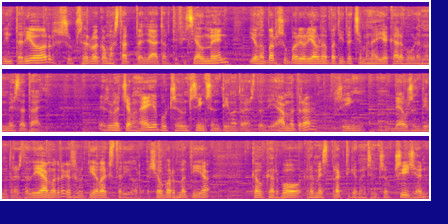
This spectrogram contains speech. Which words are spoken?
L'interior s'observa com ha estat tallat artificialment i a la part superior hi ha una petita xamaneia que ara veurem amb més detall. És una xamaneia potser d'uns 5 centímetres de diàmetre, 5-10 centímetres de diàmetre, que sortia a l'exterior. Això permetia que el carbó cremés pràcticament sense oxigen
